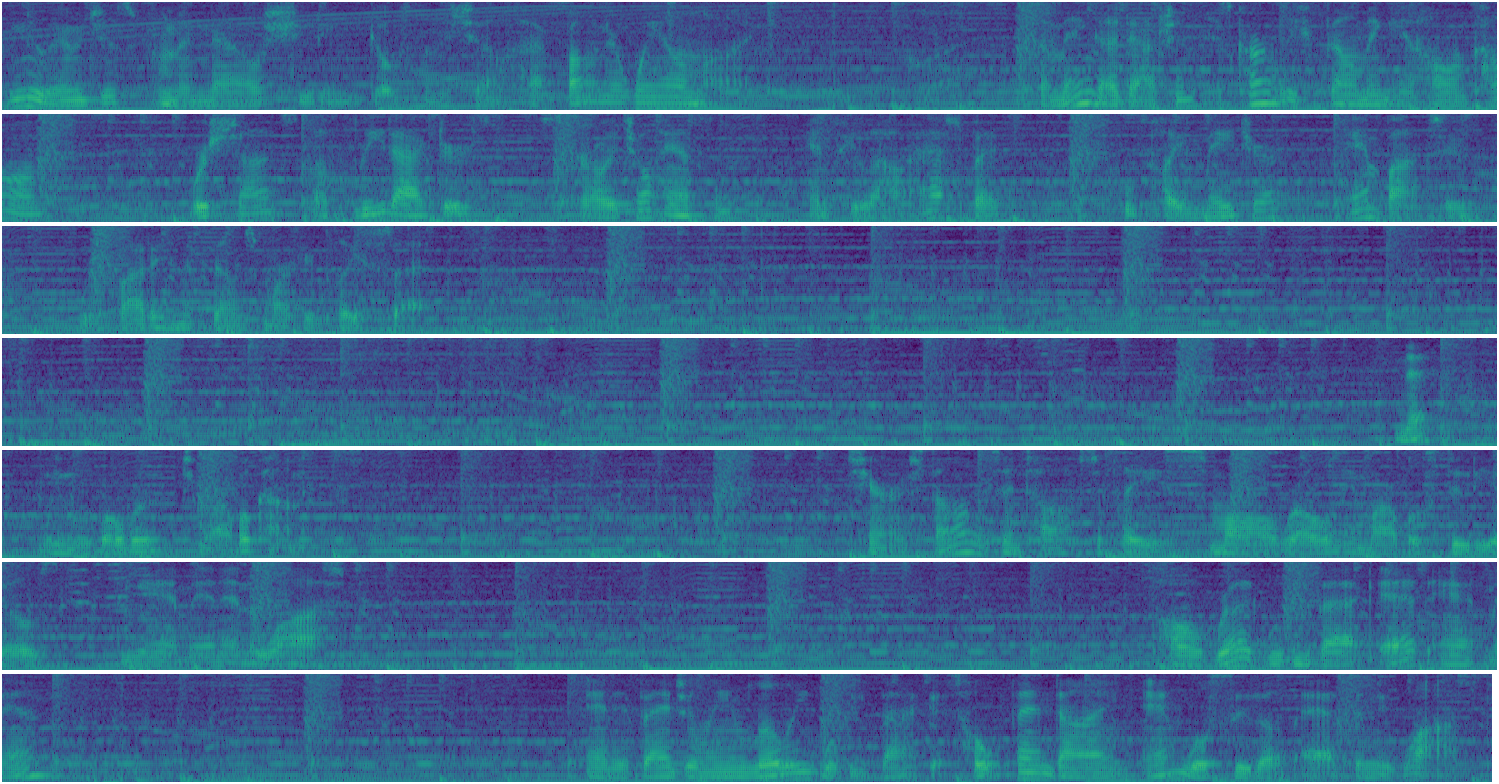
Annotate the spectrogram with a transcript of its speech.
New images from the now shooting Ghost in the Shell have found their way online. The manga adaptation is currently filming in Hong Kong, where shots of lead actors Scarlett Johansson and Pilou Asbæk, who play Major and Batou, were spotted in the film's marketplace set. Next, we move over to Marvel Comics. Sharon Stone is in talks to play a small role in Marvel Studios' The Ant-Man and the Wasp. Paul Rudd will be back as Ant-Man. And Evangeline Lilly will be back as Hope Van Dyne and will suit up as the new Wasp.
